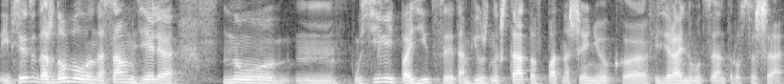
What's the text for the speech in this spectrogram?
И все это должно было на самом деле ну, усилить позиции там, Южных Штатов по отношению к федеральному центру в США.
